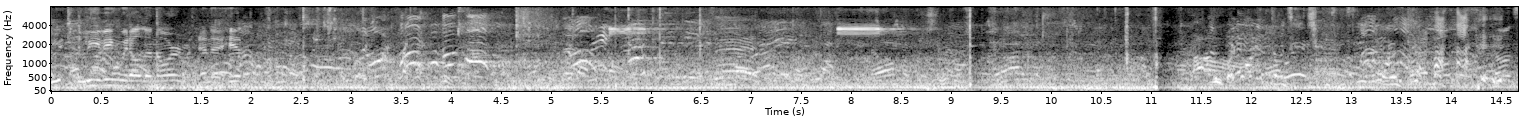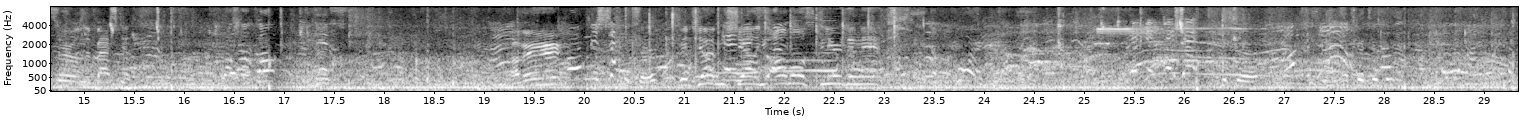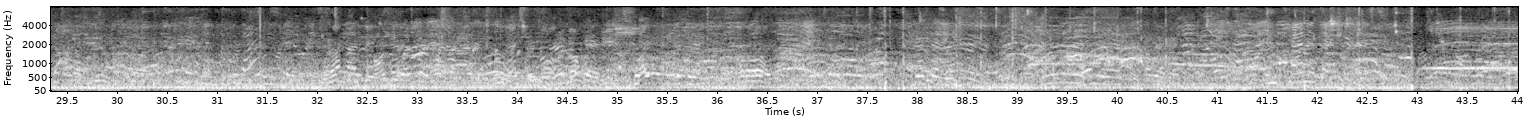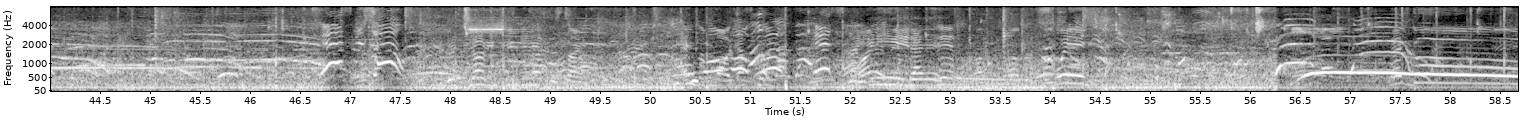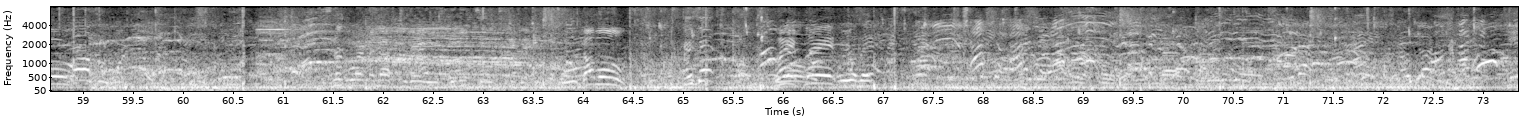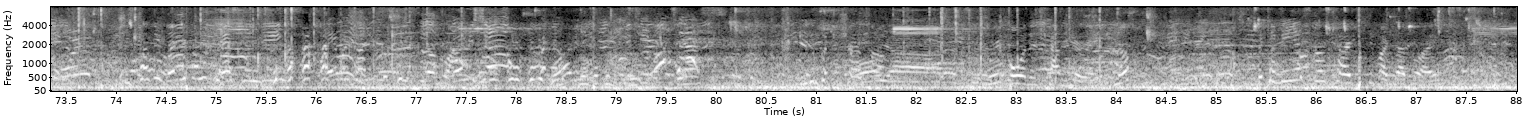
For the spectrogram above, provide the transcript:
Leaving without an arm and a hip. Bouncer on the basket. Cover. Oh, Good job, Michelle. You almost cleared the net. In Canada, he has. Yes, Michelle. Good job. You cleared the net this time. And the block. That's good. Yes. Money, that's it. Swing. Let's go. It's not warm enough today. We need to keep Double. Is it? Play, play it. She's probably ready for the. Oh, shirt on. We're oh, and it's down here, right? Nope. The convenience store charges too much, that's why.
